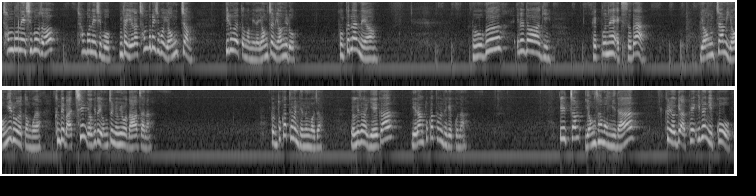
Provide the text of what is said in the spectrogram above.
1000분의 15죠? 1000분의 15. 그러니까 얘가 1000분의 15 0.15였던 겁니다. 0.01호. 그럼 끝났네요. 로그 1 더하기 100분의 x가 0.01호였던 거야. 근데 마침 여기도 0.01호 나왔잖아. 그럼 똑같으면 되는 거죠. 여기서 얘가 얘랑 똑같으면 되겠구나. 1.035입니다. 그럼 여기 앞에 1은 있고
